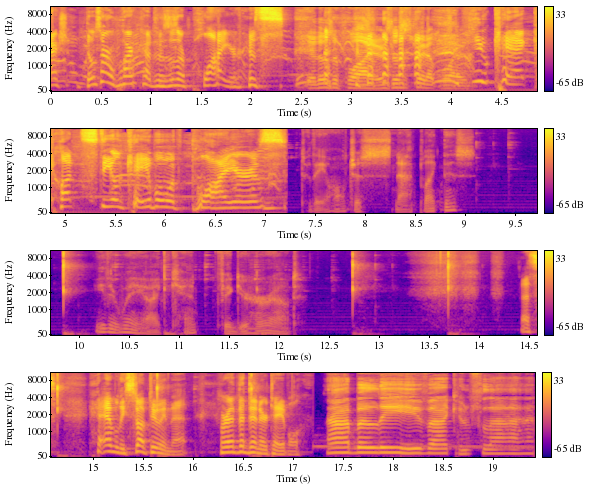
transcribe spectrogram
Actually, those are wire cutters, those are pliers. Yeah, those are pliers. Those are straight up pliers. You can't cut steel cable with pliers. Do they all just snap like this? Either way, I can't figure her out. That's Emily, stop doing that. We're at the dinner table. I believe I can fly.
